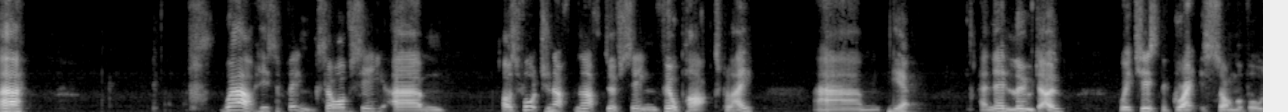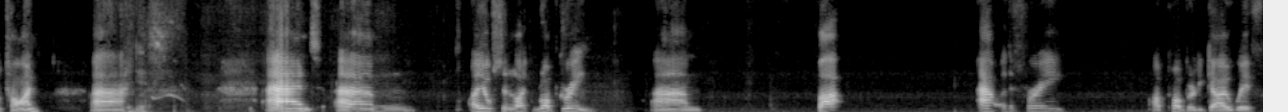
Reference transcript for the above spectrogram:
Uh, well, here's the thing. So obviously, um, I was fortunate enough, enough to have seen Phil Parkes play, um, Yep. and then Ludo, which is the greatest song of all time. Uh, Yes. and um, I also like Rob Green. Um, but out of the three, I'd probably go with,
